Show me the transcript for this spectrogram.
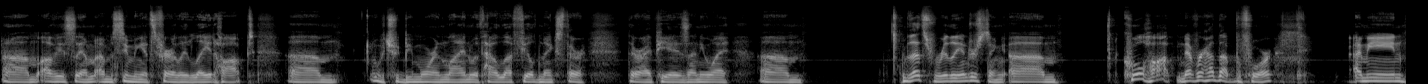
Um, obviously, I'm, I'm, assuming it's fairly late hopped, um, which would be more in line with how Left Field makes their their IPAs anyway. Um, but that's really interesting. Um, cool hop. Never had that before. I mean,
